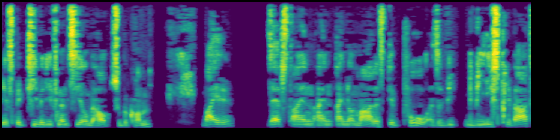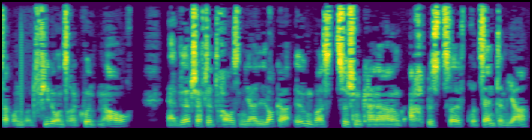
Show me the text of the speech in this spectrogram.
respektive die Finanzierung überhaupt zu bekommen. Weil selbst ein, ein, ein normales Depot, also wie, wie ich es privat habe und, und viele unserer Kunden auch, erwirtschaftet draußen ja locker irgendwas zwischen, keine Ahnung, acht bis zwölf Prozent im Jahr.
